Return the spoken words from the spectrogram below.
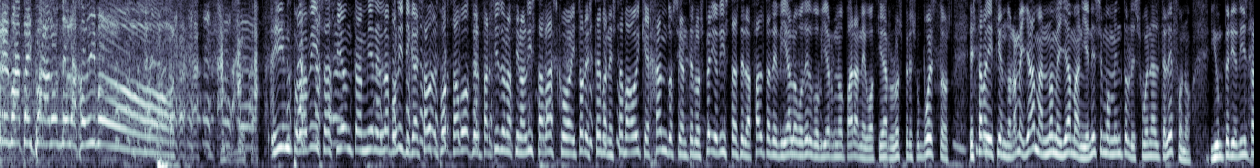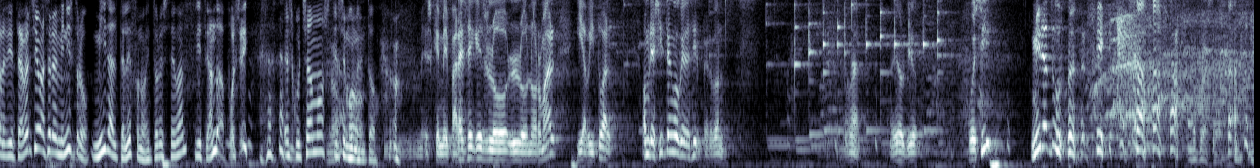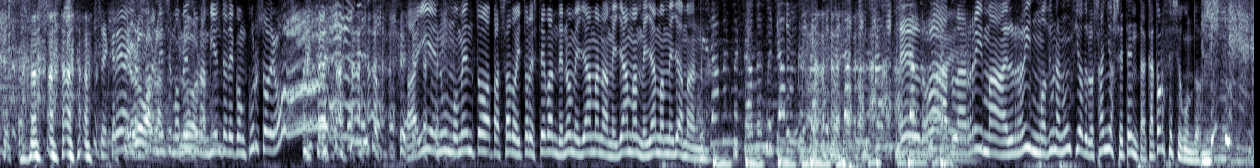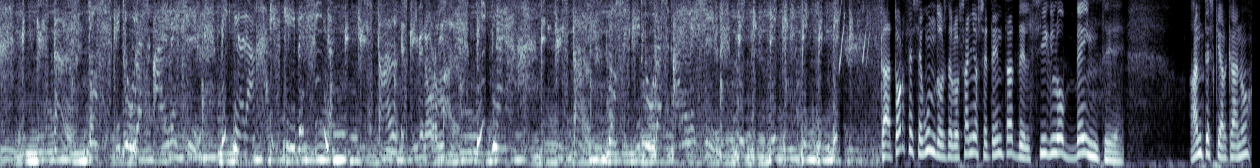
Remata y paradón de la jodimos. Improvisación también en la política. Estaba el portavoz del Partido Nacionalista Vasco, Aitor Esteban, estaba hoy quejándose ante los periodistas de la falta de diálogo del gobierno para negociar los presupuestos. Estaba diciendo, no me llaman, no me llaman, y en ese momento le suena el teléfono. Y un periodista le dice, a ver si va a ser el ministro. Mira el teléfono, Aitor Esteban, dice, anda, pues sí. Escuchamos ese momento. Es que me parece que es lo, lo normal y habitual. Hombre, sí tengo que decir, perdón. Me había olvidado. Pues sí, mira tú, sí. No puede ser. Se crea en ese momento un ambiente de concurso de ¡Oh! Ahí en un momento ha pasado Aitor Esteban de no me llaman a me llaman, me llaman, me llaman. El rap, la rima, el ritmo de un anuncio de los años 70, 14 segundos. Cristal, dos escrituras a elegir. Big Naranja escribe fino. Cristal escribe normal. Big Naranja. Cristal, Dos escrituras a elegir. Big, big, big, big, big. 14 segundos de los años 70 del siglo XX. Antes que Arcano,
